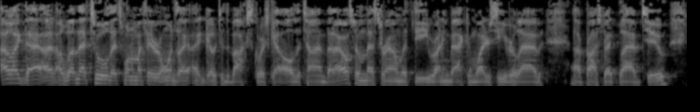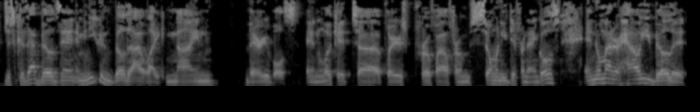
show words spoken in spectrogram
I like that. I, I, love that tool. That's one of my favorite ones. I, I, go to the box score scout all the time, but I also mess around with the running back and wide receiver lab, uh, prospect lab too, just cause that builds in. I mean, you can build out like nine variables and look at uh, a player's profile from so many different angles. And no matter how you build it,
